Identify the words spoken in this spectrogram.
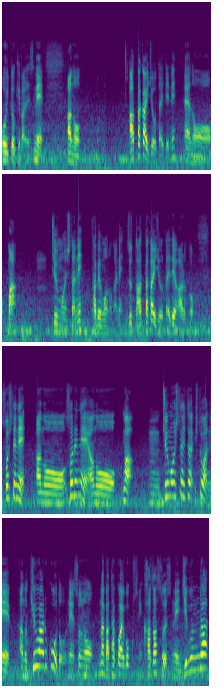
置いとけばですね、あの、あったかい状態でね、あのー、まあ、注文したね、食べ物がね、ずっとあったかい状態であると。そしてね、あのー、それね、あのー、まあ、うん、注文した人はね、あの QR コードをね、そのなんか宅配ボックスにかざすとですね、自分が、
